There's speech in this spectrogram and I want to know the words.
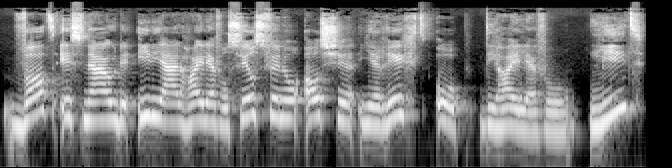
wat is nou de ideale high-level sales funnel als je je richt op die high-level lead?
